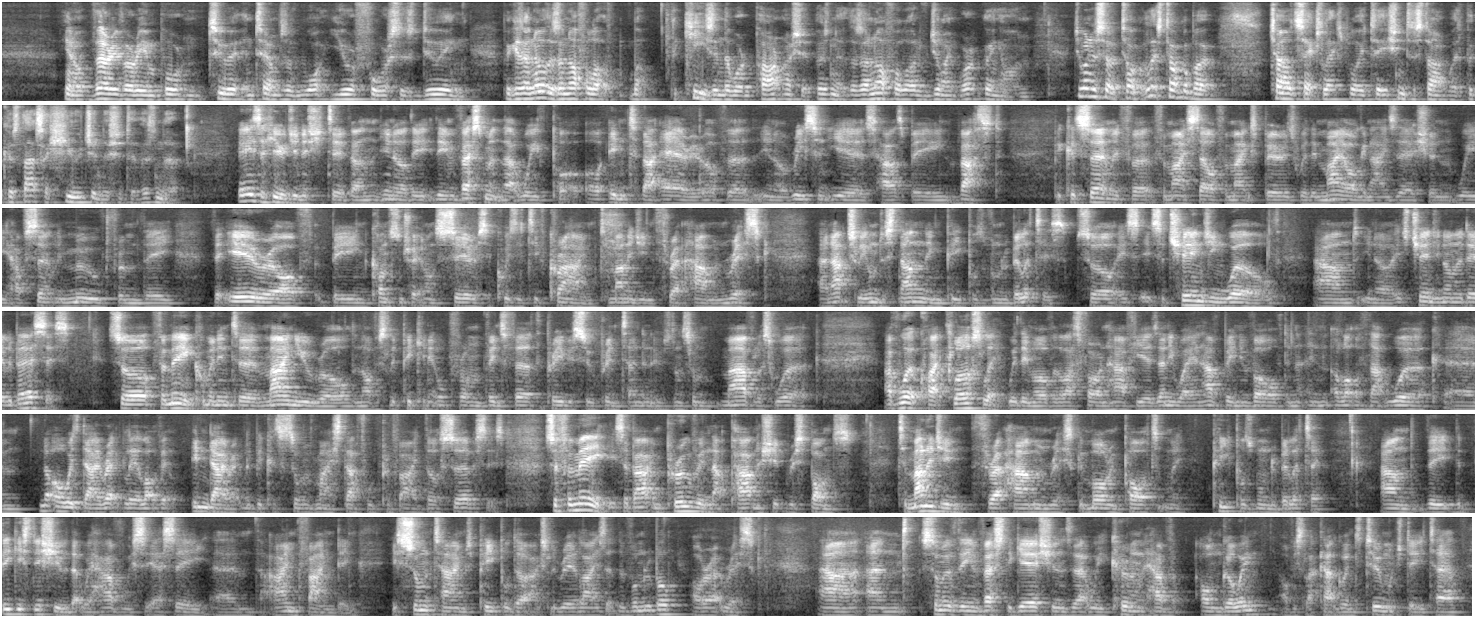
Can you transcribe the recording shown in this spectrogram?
you know, very very important to it in terms of what your force is doing? Because I know there's an awful lot of, well, the key's in the word partnership, isn't it? There's an awful lot of joint work going on. Do you want to sort of talk, let's talk about child sexual exploitation to start with, because that's a huge initiative, isn't it? It is a huge initiative, and you know the, the investment that we've put into that area over you know recent years has been vast. Because certainly for, for myself and my experience within my organisation, we have certainly moved from the the era of being concentrated on serious acquisitive crime to managing threat, harm, and risk, and actually understanding people's vulnerabilities. So it's it's a changing world, and you know it's changing on a daily basis. So for me, coming into my new role and obviously picking it up from Vince Firth, the previous superintendent, who's done some marvellous work, I've worked quite closely with him over the last four and a half years anyway, and have been involved in, in a lot of that work. Um, not always directly, a lot of it indirectly, because some of my staff would provide those services. So for me, it's about improving that partnership response to managing threat, harm, and risk, and more importantly, people's vulnerability. And the, the biggest issue that we have with CSE um, that I'm finding is sometimes people don't actually realise that they're vulnerable or at risk. Uh, and some of the investigations that we currently have ongoing, obviously I can't go into too much detail,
